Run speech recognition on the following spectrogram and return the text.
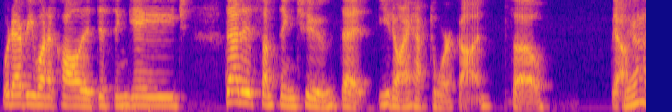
whatever you want to call it, disengage. That is something too that, you know, I have to work on. So Yeah. Yeah,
